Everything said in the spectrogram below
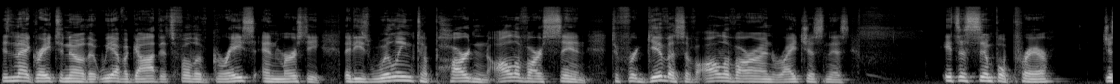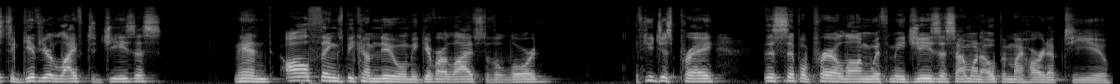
Isn't that great to know that we have a God that's full of grace and mercy, that he's willing to pardon all of our sin, to forgive us of all of our unrighteousness? It's a simple prayer, just to give your life to Jesus. Man, all things become new when we give our lives to the Lord. If you just pray this simple prayer along with me Jesus, I want to open my heart up to you.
